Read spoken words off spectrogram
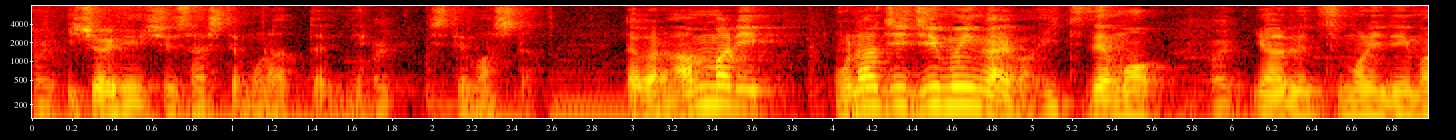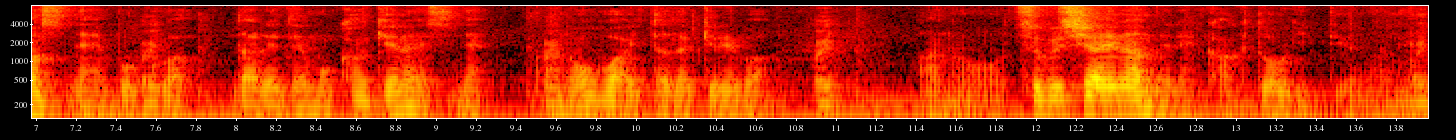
はい。一緒に練習させてもらったりね、はい。してました。だからあんまり同じジム以外はいつでもはいやるつもりでいますね僕は、はい誰でも関係ないですね。あのオファーいただければ。はい。あの潰し合いなんでね格闘技っていうのはね、はい。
